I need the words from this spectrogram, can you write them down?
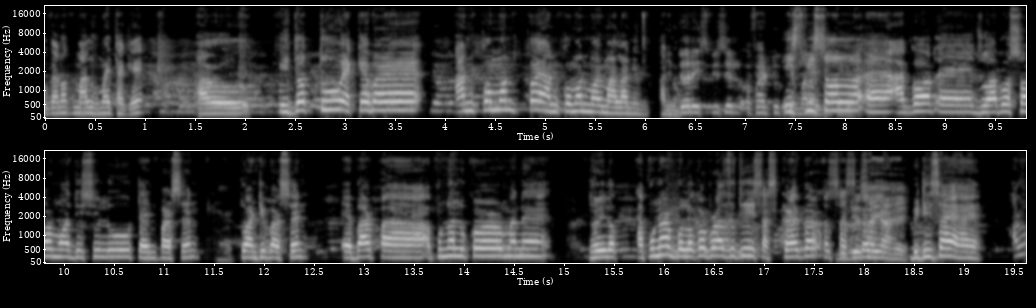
দোকানত মাল সোমাই থাকে। আৰু ঈদততো একেবাৰে আনকমনকৈ আনকমন মই মাল আনি আনো। ঈদৰ স্পেচিয়েল আগত যোৱা বছৰ মই দিছিলোঁ টেন পাৰ্চেণ্ট টুৱেণ্টি পাৰ্চেণ্ট এবাৰ আপোনালোকৰ মানে ধৰি লওক আপোনাৰ ব্লকৰ পৰা যদি ছাবস্ক্ৰাইবাৰ। ভিডিঅ' চাই আহে। আৰু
